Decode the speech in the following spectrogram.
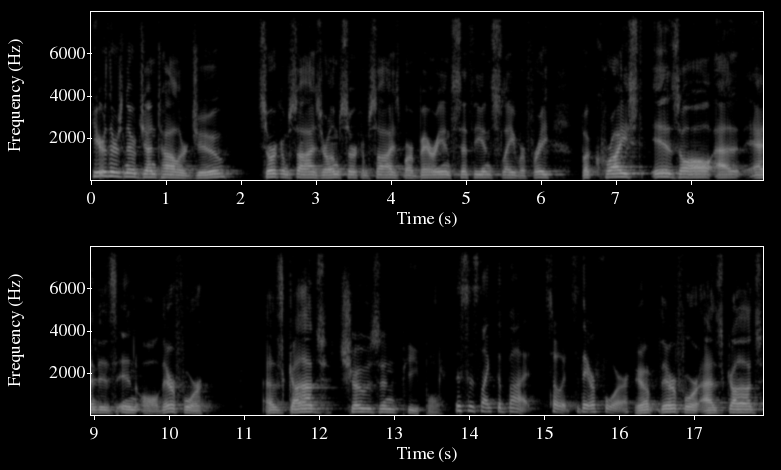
Here there's no Gentile or Jew, circumcised or uncircumcised, barbarian, Scythian, slave or free, but Christ is all and is in all. Therefore, as God's chosen people. This is like the but, so it's therefore. Yep, therefore, as God's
